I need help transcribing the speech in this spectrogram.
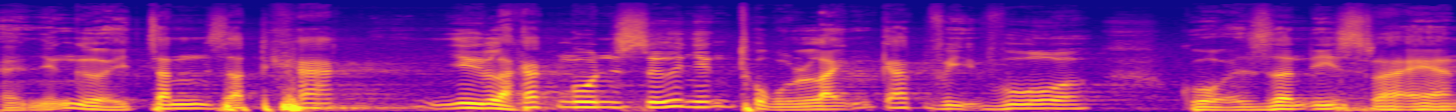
ờ, những người chăn dắt khác, như là các ngôn sứ, những thủ lãnh, các vị vua của dân Israel.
